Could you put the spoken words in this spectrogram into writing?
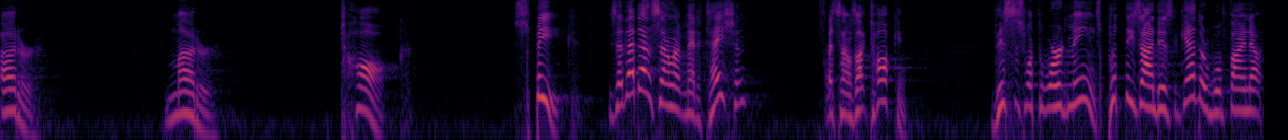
utter, mutter, talk, speak. He said that doesn't sound like meditation, that sounds like talking. This is what the word means. Put these ideas together, we'll find out.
